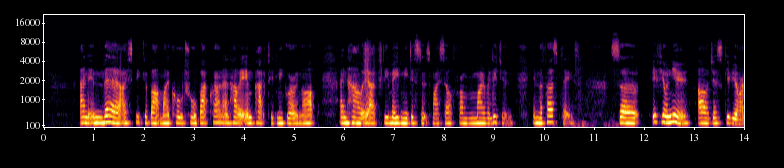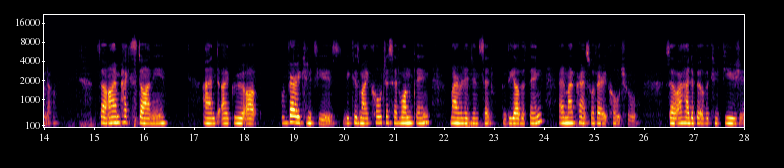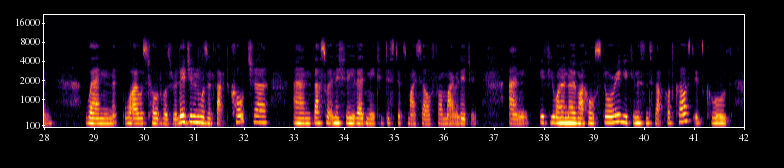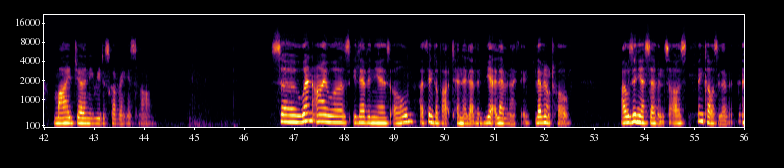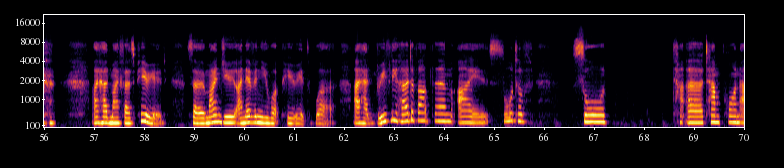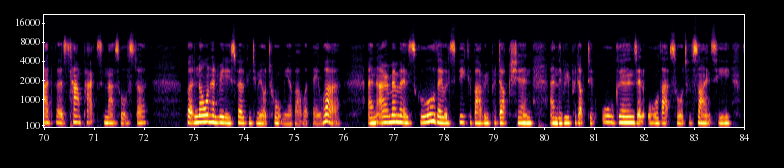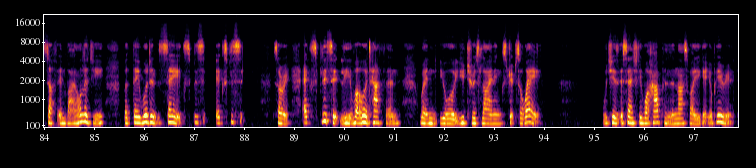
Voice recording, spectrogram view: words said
And in there, I speak about my cultural background and how it impacted me growing up and how it actually made me distance myself from my religion in the first place. So, if you're new, I'll just give you a rundown. So, I'm Pakistani and I grew up very confused because my culture said one thing my religion said the other thing, and my parents were very cultural. So I had a bit of a confusion when what I was told was religion was in fact culture, and that's what initially led me to distance myself from my religion. And if you want to know my whole story, you can listen to that podcast. It's called My Journey Rediscovering Islam. So when I was 11 years old, I think about 10, 11, yeah, 11, I think, 11 or 12, I was in year 7, so I was, I think I was 11. I had my first period. So, mind you, I never knew what periods were. I had briefly heard about them. I sort of saw ta- uh, tampon adverts, tampax, and that sort of stuff. But no one had really spoken to me or taught me about what they were. And I remember in school they would speak about reproduction and the reproductive organs and all that sort of sciencey stuff in biology, but they wouldn't say explicit, explicit sorry, explicitly what would happen when your uterus lining strips away, which is essentially what happens, and that's why you get your period.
